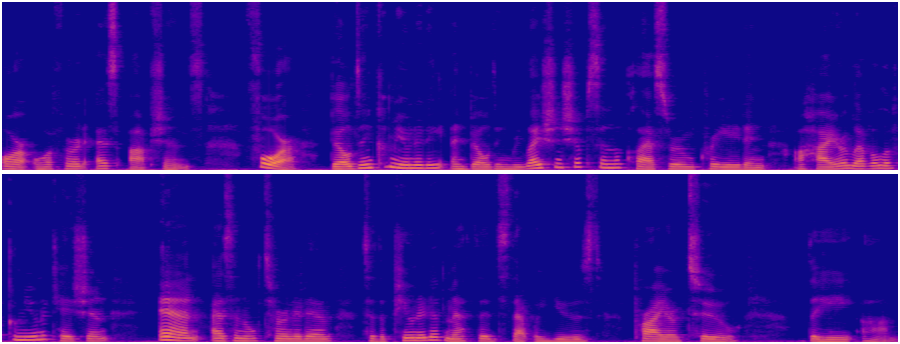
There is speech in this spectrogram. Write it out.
are offered as options for building community and building relationships in the classroom, creating a higher level of communication, and as an alternative to the punitive methods that were used prior to the um,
